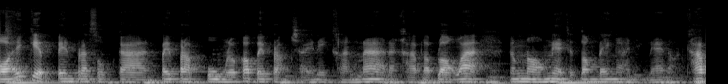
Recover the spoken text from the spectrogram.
ขอให้เก็บเป็นประสบการณ์ไปปรับปรุงแล้วก็ไปปรับใช้ในครั้งหน้านะครับ รับรองว่าน้องๆ เนี่ยจะต้องได้งานอย่างแน่นอนครับ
